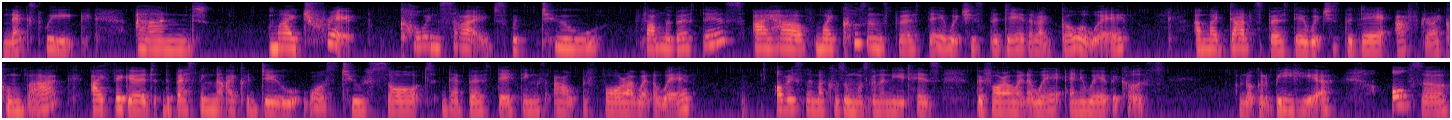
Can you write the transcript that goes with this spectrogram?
next week and my trip coincides with two family birthdays. I have my cousin's birthday, which is the day that I go away, and my dad's birthday, which is the day after I come back. I figured the best thing that I could do was to sort their birthday things out before I went away. Obviously my cousin was going to need his before I went away anyway because I'm not going to be here. Also,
